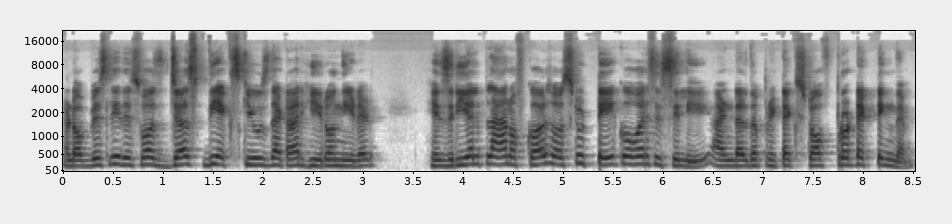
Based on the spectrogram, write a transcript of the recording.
And obviously, this was just the excuse that our hero needed. His real plan, of course, was to take over Sicily under the pretext of protecting them.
